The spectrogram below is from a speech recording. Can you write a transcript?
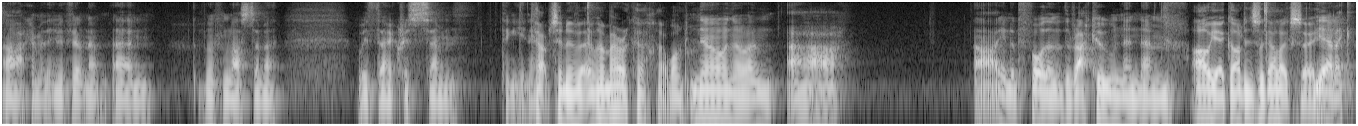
oh, I can't remember the name of the film now. Um, the one from last summer with uh, Chris um, thingy. Captain of of America, that one. No, no, um, ah, ah, you know, the four of them, the raccoon and um, Oh yeah, Guardians of the Galaxy. yeah, like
